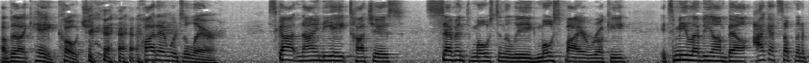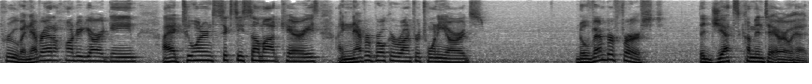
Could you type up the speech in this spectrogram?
I'll be like, hey, coach, Clyde Edwards Helaire. He's got 98 touches, seventh most in the league, most by a rookie. It's me, Le'Veon Bell. I got something to prove. I never had a 100 yard game. I had 260 some odd carries. I never broke a run for 20 yards. November 1st, the Jets come into Arrowhead.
